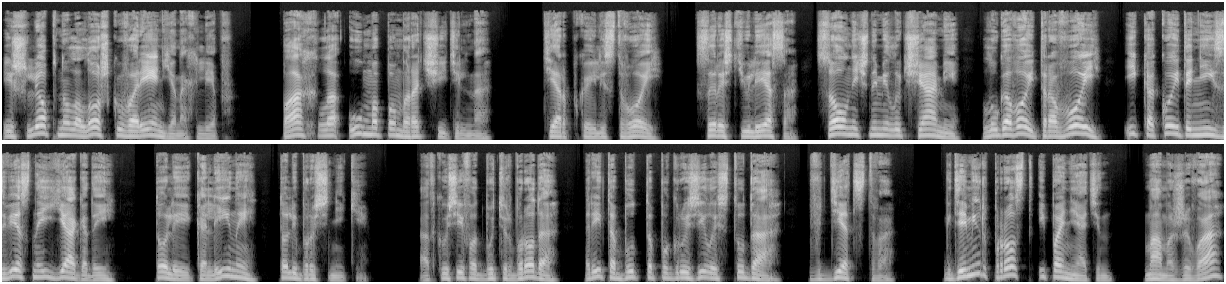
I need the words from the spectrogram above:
и шлепнула ложку варенья на хлеб. Пахло умопомрачительно. Терпкой листвой, сыростью леса, солнечными лучами, луговой травой и какой-то неизвестной ягодой, то ли калины, то ли брусники. Откусив от бутерброда, Рита будто погрузилась туда, в детство, где мир прост и понятен, мама жива,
